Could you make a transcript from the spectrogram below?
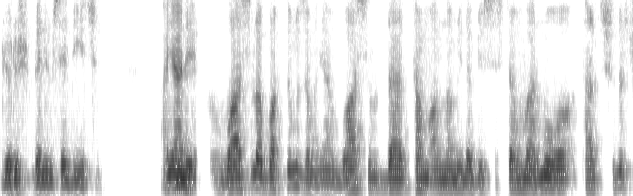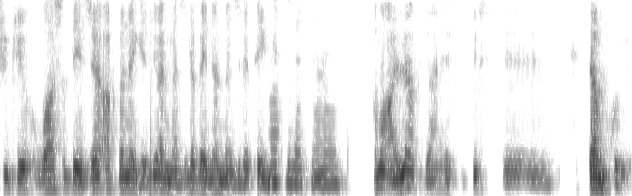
görüş benimsediği için. Yani vasıla baktığımız zaman yani vasılda tam anlamıyla bir sistem var mı o tartışılır. Çünkü vasıl deyince akla ne geliyor? El menzile beynel menzileteyn. Menzilet, evet. Ama Allah yani bir e, sistem kuruyor.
